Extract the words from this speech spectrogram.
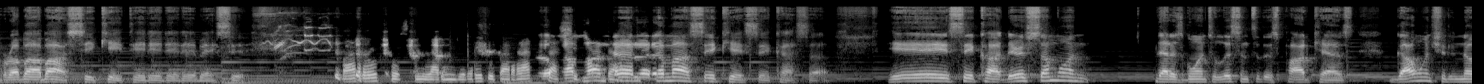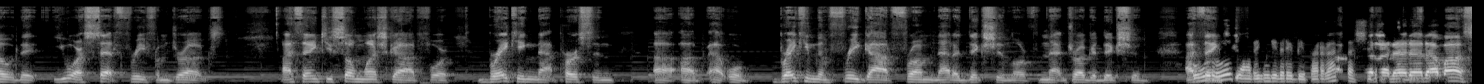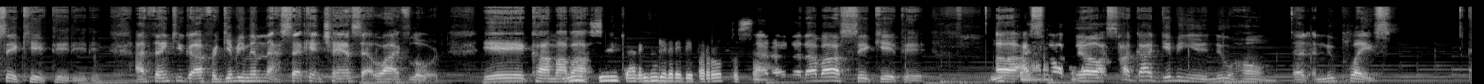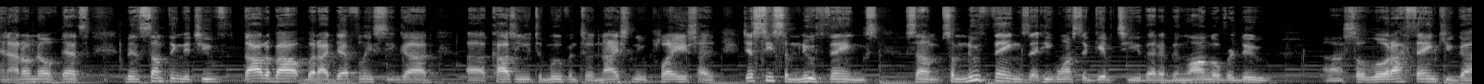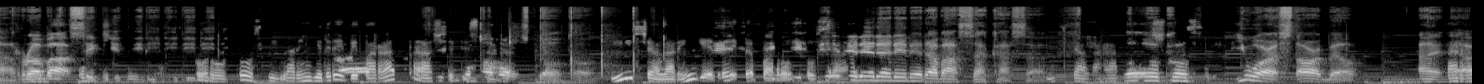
There's someone that is going to listen to this podcast. God wants you to know that you are set free from drugs. I thank you so much, God, for breaking that person uh, uh, or breaking them free, God, from that addiction, Lord, from that drug addiction. I thank you. I thank you, God, for giving them that second chance at life, Lord. Uh, I saw Bell, I saw God giving you a new home, a, a new place. And I don't know if that's been something that you've thought about, but I definitely see God uh, causing you to move into a nice new place. I just see some new things, some some new things that He wants to give to you that have been long overdue. Uh, so Lord, I thank you, God. You are a star, Bell. I, I,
